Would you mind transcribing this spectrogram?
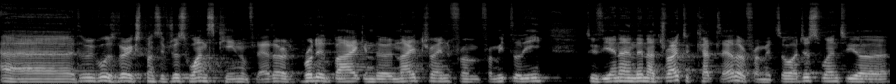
Uh, it was very expensive, just one skin of leather. I brought it back in the night train from from Italy to Vienna, and then I tried to cut leather from it. So I just went to a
